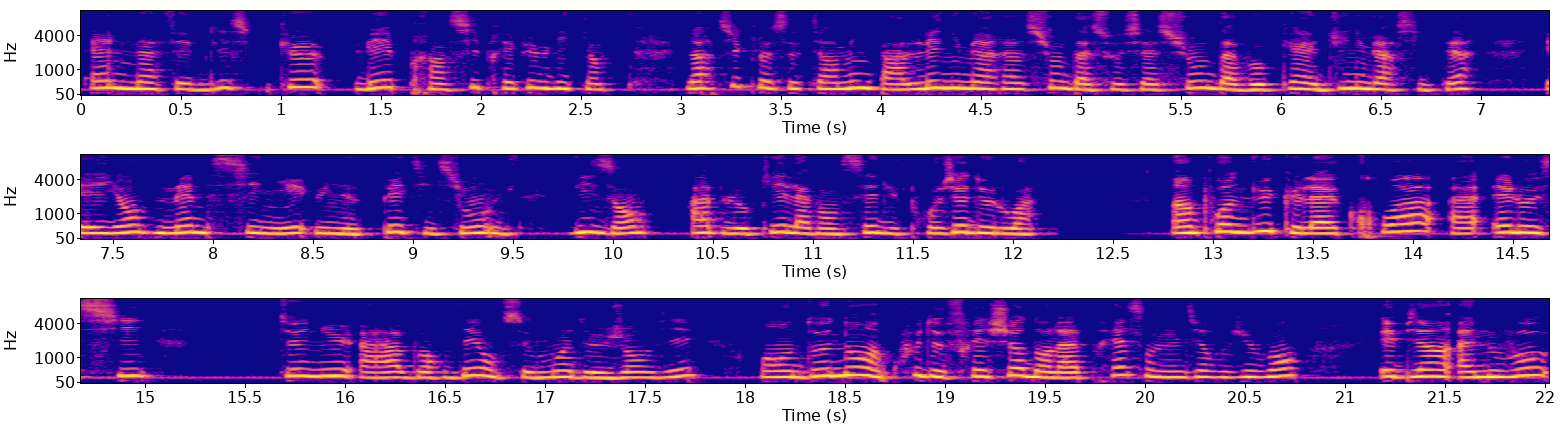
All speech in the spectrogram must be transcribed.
elles n'affaiblissent que les principes républicains. L'article se termine par l'énumération d'associations, d'avocats et d'universitaires ayant même signé une pétition visant à bloquer l'avancée du projet de loi. Un point de vue que la Croix a elle aussi tenu à aborder en ce mois de janvier en donnant un coup de fraîcheur dans la presse en interviewant eh bien, à nouveau,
